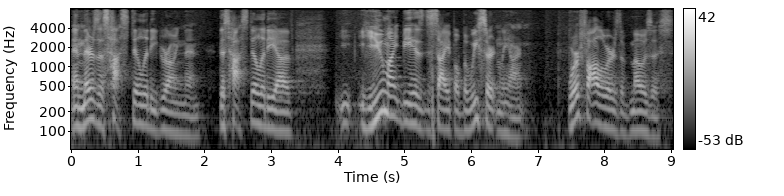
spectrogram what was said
And there's this hostility growing then. This hostility of, you might be his disciple, but we certainly aren't. We're followers of Moses.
